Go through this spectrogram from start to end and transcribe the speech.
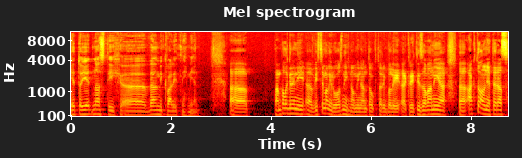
Je to jedno z tých uh, veľmi kvalitných mien. Uh, Pán Pellegrini, e, vy ste mali rôznych nominantov, ktorí boli e, kritizovaní a aktuálne teraz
